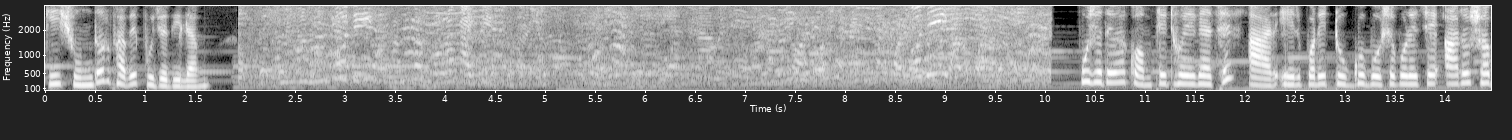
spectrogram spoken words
কি সুন্দরভাবে পুজো দিলাম। পুজো দেওয়া কমপ্লিট হয়ে গেছে আর এরপরে টুকু বসে পড়েছে আরও সব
